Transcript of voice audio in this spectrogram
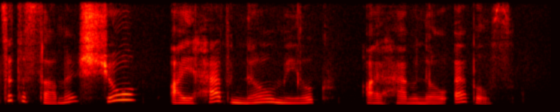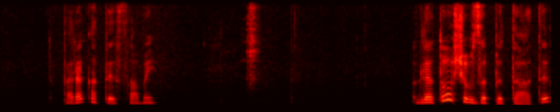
Це те саме, що I have no milk, I have no apples. Переклад той самий. Для того, щоб запитати,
